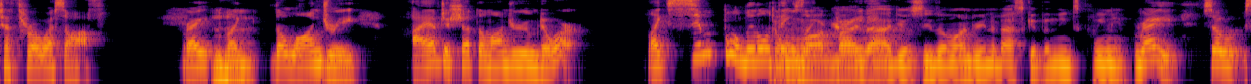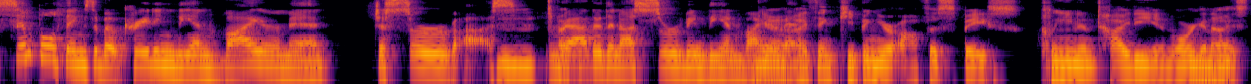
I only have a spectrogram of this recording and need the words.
to throw us off, right? Mhm. Like the laundry. I have to shut the laundry room door. Like simple little Don't things walk like by creating- that; you'll see the laundry in the basket that needs cleaning. Right. So simple things about creating the environment to serve us Mm. Rather than us serving the environment. Yeah, I think keeping your office space clean and tidy and organized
